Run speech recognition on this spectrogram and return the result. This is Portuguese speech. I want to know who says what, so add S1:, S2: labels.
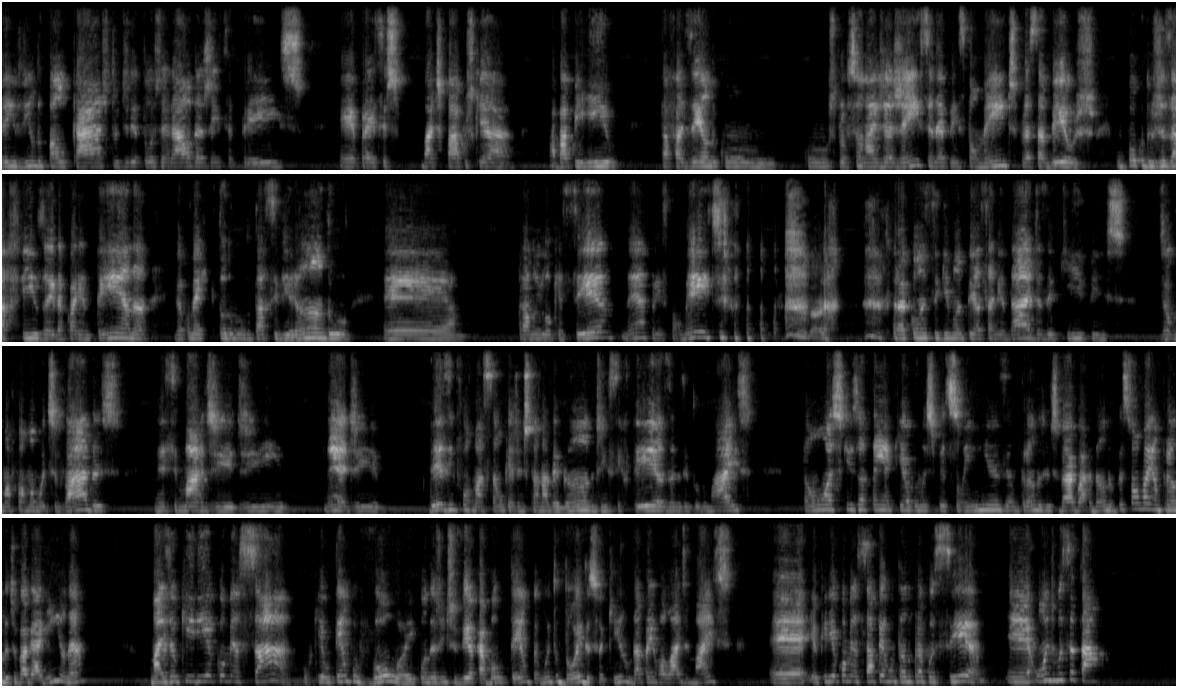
S1: Bem-vindo, Paulo Castro, diretor-geral da Agência 3, é, para esses bate-papos que a, a BAP Rio está fazendo com, com os profissionais de agência, né, principalmente, para saber os, um pouco dos desafios aí da quarentena, ver como é que todo mundo está se virando, é, para não enlouquecer, né, principalmente. para conseguir manter a sanidade, as equipes de alguma forma motivadas nesse mar de, de, né, de desinformação que a gente está navegando, de incertezas e tudo mais. Então, acho que já tem aqui algumas pessoinhas entrando, a gente vai aguardando. O pessoal vai entrando devagarinho, né? Mas eu queria começar, porque o tempo voa e quando a gente vê acabou o tempo, é muito doido isso aqui, não dá para enrolar demais. É, eu queria começar perguntando para você é, onde você está.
